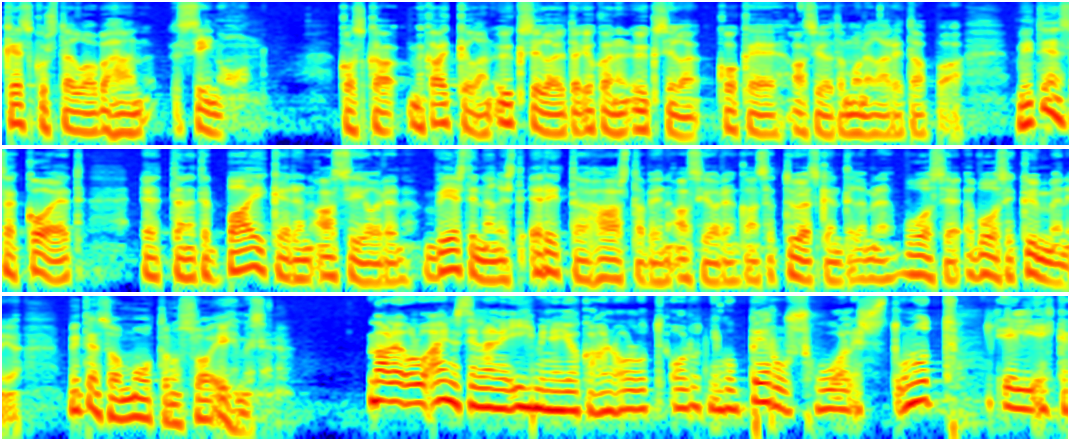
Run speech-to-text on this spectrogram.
keskustelua vähän sinuun, koska me kaikki ollaan yksilöitä, jokainen yksilö kokee asioita monella eri tapaa. Miten sä koet, että näiden vaikeiden asioiden, viestinnällisesti erittäin haastavien asioiden kanssa työskenteleminen vuosia ja vuosikymmeniä, miten se on muuttunut sua ihmisenä? Mä olen ollut aina sellainen ihminen, joka on ollut, ollut niin perushuolestunut. Eli ehkä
